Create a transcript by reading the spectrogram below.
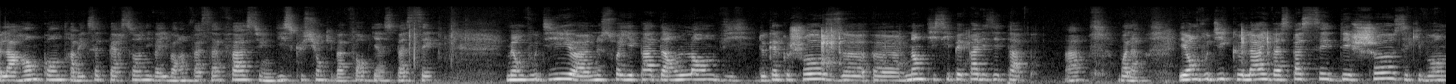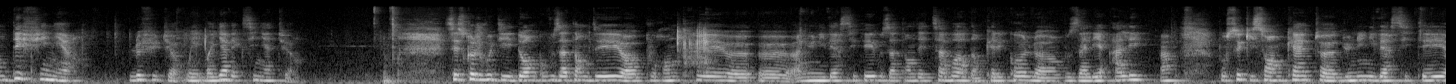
la rencontre avec cette personne, il va y avoir un face-à-face, une discussion qui va fort bien se passer. Mais on vous dit, euh, ne soyez pas dans l'envie de quelque chose, euh, euh, n'anticipez pas les étapes. Hein, voilà. Et on vous dit que là, il va se passer des choses qui vont définir le futur. Oui, voyez avec signature. C'est ce que je vous dis. Donc, vous attendez euh, pour entrer euh, euh, à l'université, vous attendez de savoir dans quelle école vous allez aller. Hein. Pour ceux qui sont en quête d'une université,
